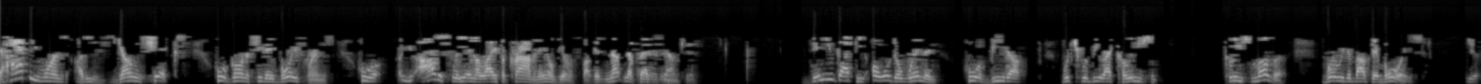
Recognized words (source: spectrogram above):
The happy ones are these young chicks who are going to see their boyfriends who are obviously in a life of crime and they don't give a fuck. It nothing affects them. Then you got the older women who are beat up, which would be like Kalief's, Kalief's mother, worried about their boys. Yeah.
